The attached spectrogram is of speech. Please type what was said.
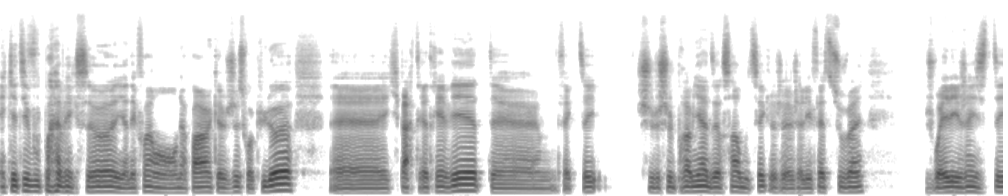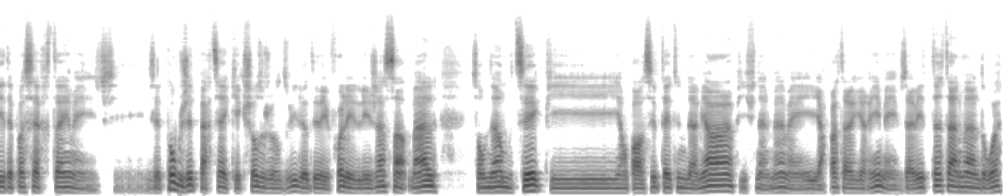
Inquiétez-vous pas avec ça. Il y a des fois, on a peur que le jeu soit plus là, qu'il parte très très vite. Euh, fait que, tu sais, je, suis le premier à dire ça en boutique. je, l'ai fait souvent. Je voyais les gens hésiter, n'étaient pas certains, mais vous n'êtes pas obligé de partir avec quelque chose aujourd'hui. Des fois, les, gens se sentent mal, sont venus en boutique, puis ils ont passé peut-être une demi-heure, puis finalement, ben, ils repartent avec rien, mais vous avez totalement le droit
